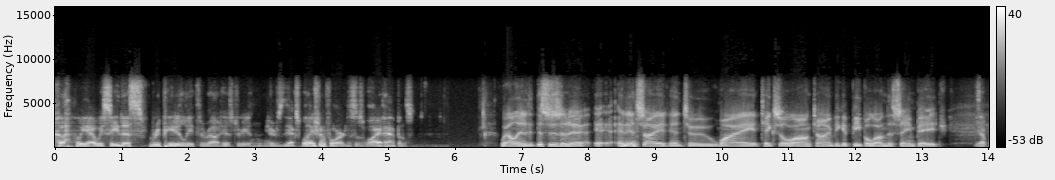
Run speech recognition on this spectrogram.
Oh, yeah, we see this repeatedly throughout history, and here's the explanation for it. This is why it happens. Well, and this is an, a, an insight into why it takes a long time to get people on the same page. Yep.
